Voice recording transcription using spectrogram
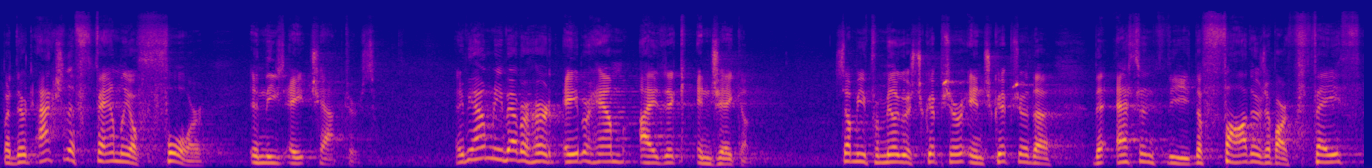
But there's actually a family of four in these eight chapters. And how many of you have ever heard of Abraham, Isaac, and Jacob? Some of you familiar with Scripture. In Scripture, the, the essence, the, the fathers of our faith,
